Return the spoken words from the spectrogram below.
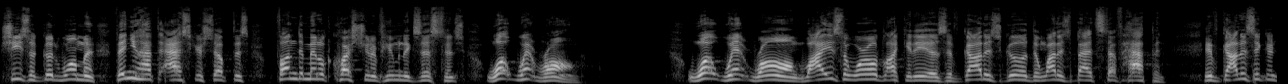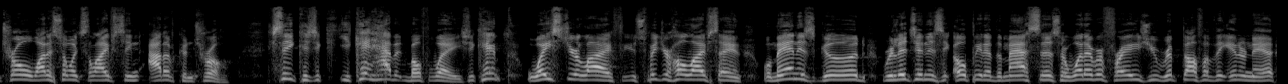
she's a good woman, then you have to ask yourself this fundamental question of human existence what went wrong? What went wrong? Why is the world like it is? If God is good, then why does bad stuff happen? If God is in control, why does so much life seem out of control? See, because you, you can't have it both ways. You can't waste your life. You spend your whole life saying, well, man is good, religion is the opiate of the masses, or whatever phrase you ripped off of the internet.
